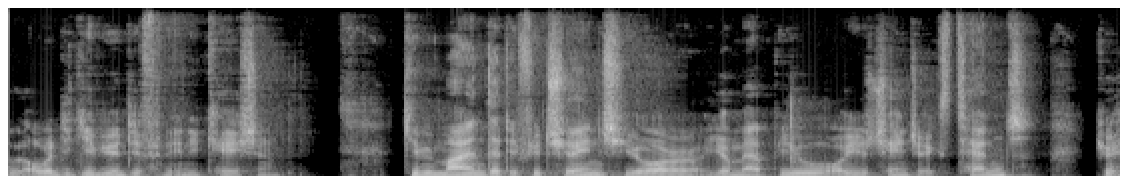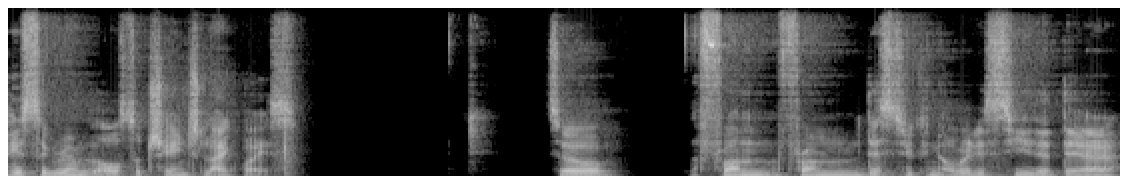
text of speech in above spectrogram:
will already give you a different indication. Keep in mind that if you change your, your map view or you change your extent, your histogram will also change likewise. So from, from this you can already see that there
